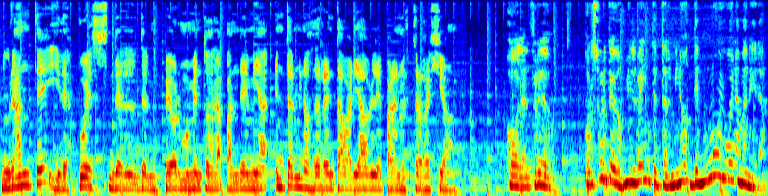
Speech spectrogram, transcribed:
durante y después del, del peor momento de la pandemia en términos de renta variable para nuestra región? Hola Alfredo. Por suerte 2020 terminó de muy buena manera,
